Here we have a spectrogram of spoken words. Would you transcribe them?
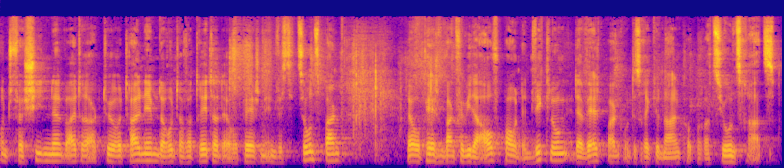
und verschiedene weitere Akteure teilnehmen, darunter Vertreter der Europäischen Investitionsbank, der Europäischen Bank für Wiederaufbau und Entwicklung, der Weltbank und des Regionalen Kooperationsrats.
